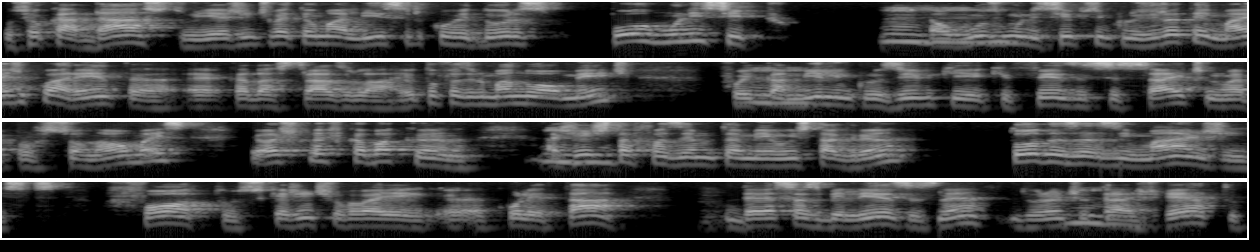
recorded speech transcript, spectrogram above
o seu cadastro e a gente vai ter uma lista de corredores por município. Uhum. Alguns municípios, inclusive, já tem mais de 40 é, cadastrados lá. Eu estou fazendo manualmente, foi uhum. Camila, inclusive, que, que fez esse site, não é profissional, mas eu acho que vai ficar bacana. Uhum. A gente está fazendo também o Instagram, todas as imagens, fotos que a gente vai é, coletar dessas belezas, né, durante o uhum. trajeto,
